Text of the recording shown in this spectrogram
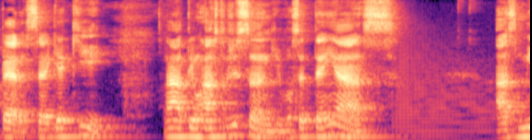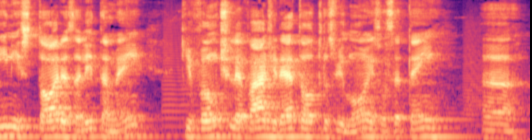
pera, segue aqui. Ah, tem um rastro de sangue. Você tem as as mini histórias ali também que vão te levar direto a outros vilões. Você tem. Uh,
